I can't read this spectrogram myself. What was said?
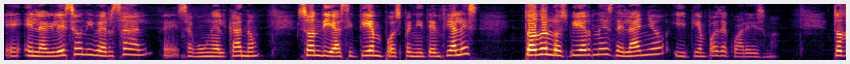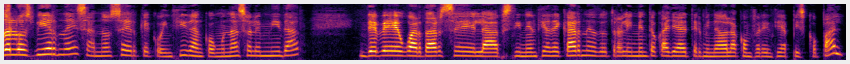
Eh, en la Iglesia Universal, eh, según el canon, son días y tiempos penitenciales todos los viernes del año y tiempos de cuaresma. Todos los viernes, a no ser que coincidan con una solemnidad, debe guardarse la abstinencia de carne o de otro alimento que haya determinado la conferencia episcopal.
